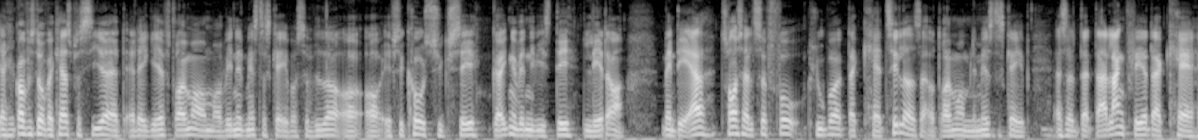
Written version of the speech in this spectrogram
jeg kan godt forstå, hvad Kasper siger, at, at AGF drømmer om at vinde et mesterskab og så videre, og, og FCK's succes gør ikke nødvendigvis det lettere. Men det er trods alt så få klubber, der kan tillade sig at drømme om et mesterskab. Altså, der, der er langt flere, der kan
